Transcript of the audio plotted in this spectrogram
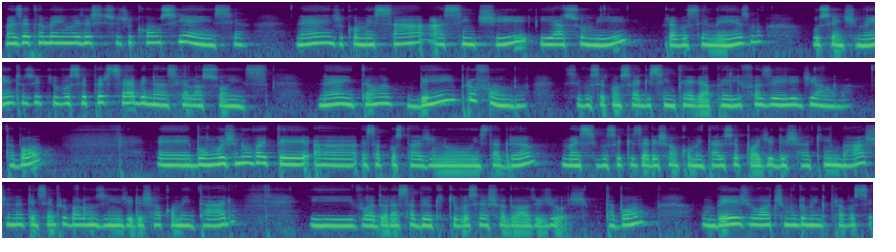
mas é também um exercício de consciência, né? De começar a sentir e assumir para você mesmo os sentimentos e o que você percebe nas relações, né? Então é bem profundo se você consegue se entregar para ele, fazer ele de alma, tá bom? É, bom, hoje não vai ter a, essa postagem no Instagram, mas se você quiser deixar um comentário, você pode deixar aqui embaixo, né? Tem sempre o balãozinho de deixar comentário. E vou adorar saber o que, que você achou do áudio de hoje, tá bom? Um beijo, ótimo domingo para você.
